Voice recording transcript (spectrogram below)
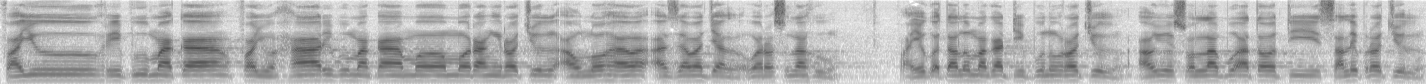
Fayu ribu maka fayu haribu maka memerangi rajul Allah azza wajal wa rasulahu Fayuqtalu maka dibunuh rajul, ayu sallabu atau disalib rajul,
